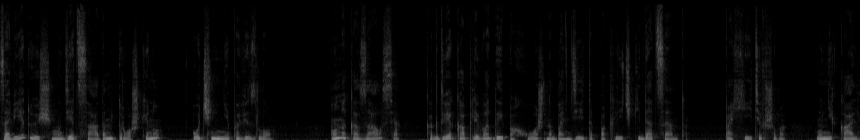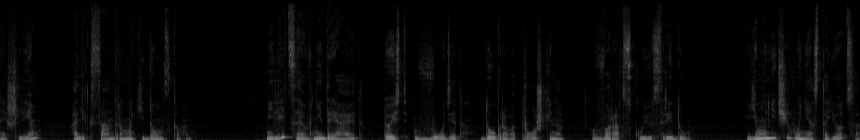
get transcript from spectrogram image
Заведующему детсадом Трошкину очень не повезло. Он оказался, как две капли воды, похож на бандита по кличке Доцент, похитившего уникальный шлем Александра Македонского. Милиция внедряет, то есть вводит доброго Трошкина в воровскую среду. Ему ничего не остается,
